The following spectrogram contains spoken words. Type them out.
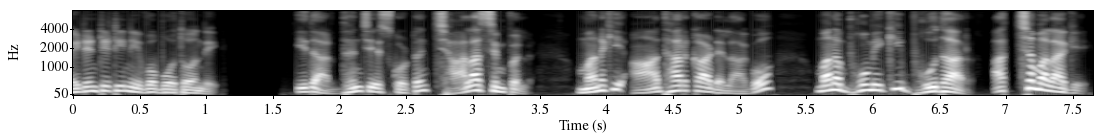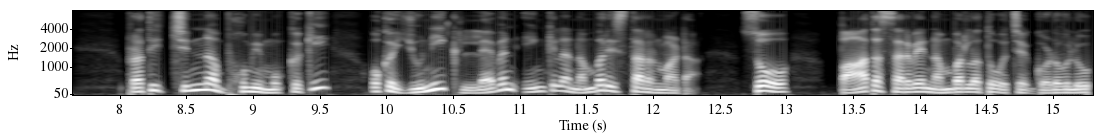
ఐడెంటిటీని ఇవ్వబోతోంది. ఇది అర్థం చేసుకోవటం చాలా సింపుల్. మనకి ఆధార్ కార్డ్ ఎలాగో మన భూమికి భూధార్ అచ్చమలాగే ప్రతి చిన్న భూమి ముక్కకి ఒక యునీక్ లెవెన్ ఇంకిల నంబర్ ఇస్తారన్నమాట. సో పాత సర్వే నంబర్లతో వచ్చే గొడవలు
